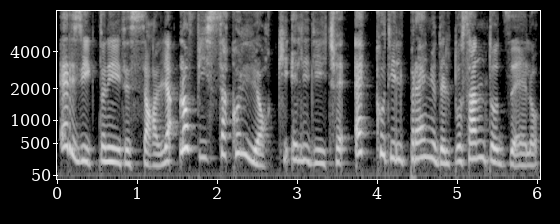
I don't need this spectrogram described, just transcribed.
Erisictone di Tessaglia lo fissa con gli occhi e gli dice: Ecco eccoti il premio del tuo santo zelo,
